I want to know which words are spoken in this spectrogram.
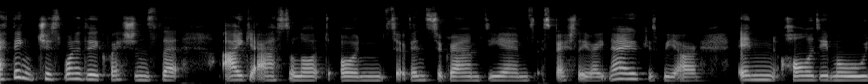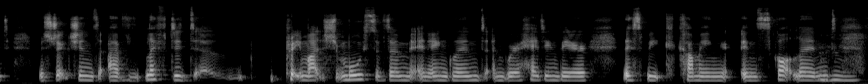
I think just one of the questions that I get asked a lot on sort of Instagram DMs, especially right now, because we are in holiday mode, restrictions have lifted uh, pretty much most of them in England, and we're heading there this week coming in Scotland. Mhm.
